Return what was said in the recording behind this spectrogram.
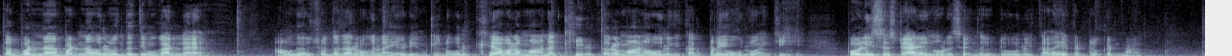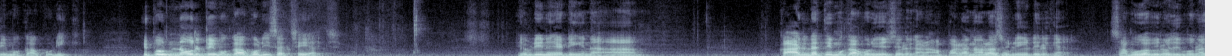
தப்பு பண்ண பண்ணவர் வந்து திமுக இல்லை. அவங்க சொந்தக்காரவங்கெல்லாம் ஏடிஎம்கேன்னு ஒரு கேவலமான கீழ்த்தரமான ஒரு கற்பனையை உருவாக்கி போலீஸு ஸ்டாலினோடு சேர்ந்துக்கிட்டு ஒரு கதையை கட்டு கட்டினாங்க. திமுக கொடிக்கு. இப்போ இன்னொரு திமுக கொடி சர்ச்சையாச்சு எப்படின்னு கேட்டிங்கன்னா காரில் திமுக கொடி வச்சுருக்கேன். நான் பல நாளாக சொல்லிக்கிட்டு இருக்கேன். சமூக விரோதி பூரா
